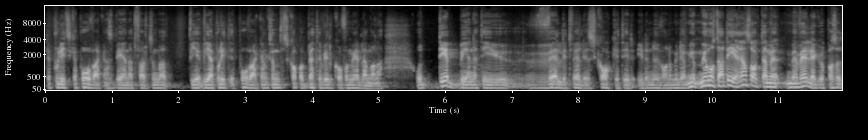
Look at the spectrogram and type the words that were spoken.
det politiska påverkansbenet för liksom att via, via politisk påverkan liksom skapa bättre villkor för medlemmarna. Och det benet är ju väldigt, väldigt skakigt i, i den nuvarande miljön. Men jag måste addera en sak där med, med väljargrupper. Alltså,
